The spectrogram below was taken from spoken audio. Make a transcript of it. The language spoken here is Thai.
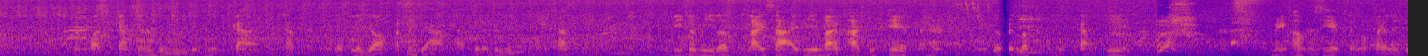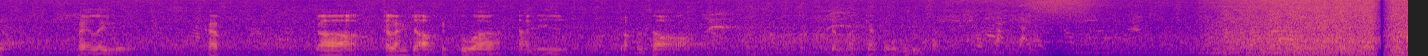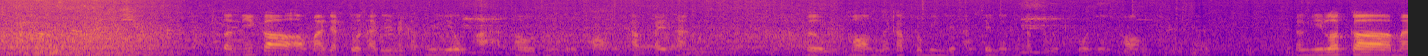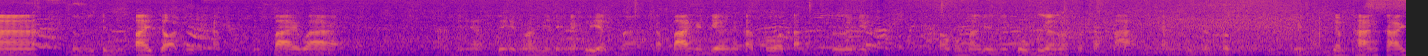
จังหวัดกาญจนบุรีหรือเมืองกาญนะครับรถระยองพัทยากาญจนบุรีนะครับนี้ก็มีรถหลายสายที่บายพาสกรุงเทพนะฮะนนี่ก็เป็นรถของเมืองกาญที่ไม่เข้ากรุงเทพแต่ว่าไประยองไปอะไรเลยครับ ก็กำลังจะออกจากตัวสถานีบขส จังหวัดกาญจนบุรีครับตอนนี้ก็ออกมาจากตัวสถานีนะครับให้เลี้ยวขวาเข้าถนนอู่ทองนะครับไปทางอำเภออู่ทองนะครับ ก็วิ่งไปทางเส้นนั้นนะครับถนนโคนอู่ทองนะตรงนี้รถก็มาตรงนี้จะมีป้ายจอดอยู่นะครับป้ายว่าอ่านี่ฮะจะเห็นว่ามีเด็กนักเรียนมากลับบ้านกันเยอะนะครับเพราะว่าต่างอำเภอเนี่ย เขาก็มาเรียนในตัวเมืองแล้วก็กลับบ้านนะครับที่จอดรถโดยสารประจำทางสาย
